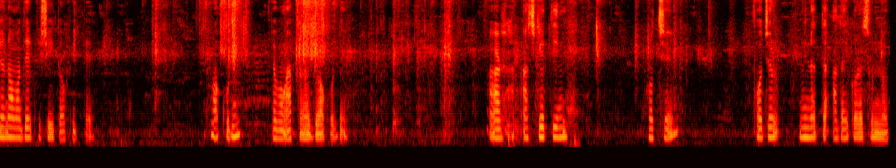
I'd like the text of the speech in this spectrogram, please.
যেন আমাদেরকে সেই তফিক দেয় দোয়া করি এবং আপনারা দোয়া করবেন। আর আজকের দিন হচ্ছে ফজর মিনাতে আদায় করা সুন্নত।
